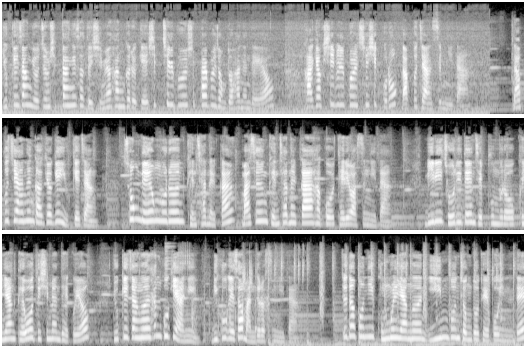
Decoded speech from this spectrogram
육개장 요즘 식당에서 드시면 한 그릇에 17불, 18불 정도 하는데요. 가격 11불 79로 나쁘지 않습니다. 나쁘지 않은 가격의 육개장. 속 내용물은 괜찮을까? 맛은 괜찮을까? 하고 데려왔습니다. 미리 조리된 제품으로 그냥 데워 드시면 되고요. 육개장은 한국이 아닌 미국에서 만들었습니다. 뜯어보니 국물 양은 2인분 정도 돼 보이는데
